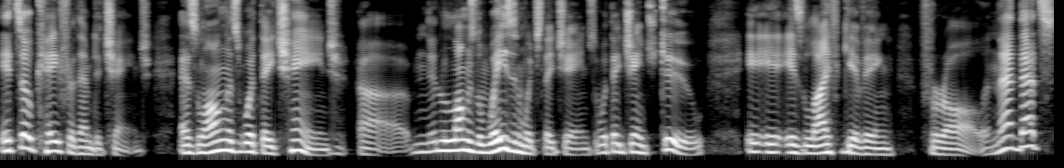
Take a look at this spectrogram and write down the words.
It's okay for them to change as long as what they change, uh, as long as the ways in which they change, what they change to, is life giving for all. And that that's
